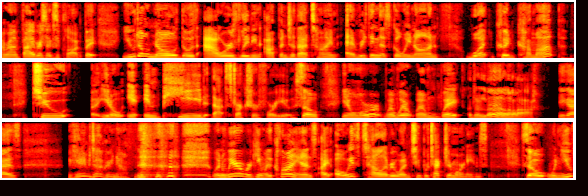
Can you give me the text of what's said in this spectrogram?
around five or six o'clock, but you don't know those hours leading up into that time, everything that's going on, what could come up to uh, you know I- impede that structure for you so you know when we're when we're when we You guys, I can't even talk right now. when we are working with clients, I always tell everyone to protect your mornings. So when you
